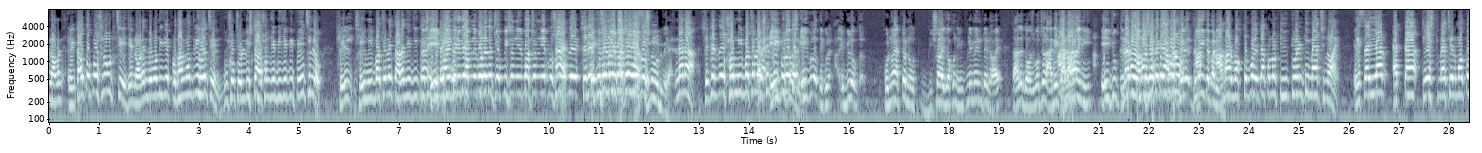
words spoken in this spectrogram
এটাও তো প্রশ্ন উঠছে যে নরেন্দ্র মোদী যে প্রধানমন্ত্রী হয়েছেন দুশো চল্লিশটা আসন যে বিজেপি পেয়েছিল সেই সেই নির্বাচনে তারা যে জিতেছে এই পয়েন্টে যদি আপনি বলেন চব্বিশের নির্বাচন নিয়ে প্রশ্ন হ্যাঁ, উঠলে একুশের নির্বাচন প্রশ্ন উঠবে। না না সেক্ষেত্রে সব এইগুলো তো এইগুলো দেখুন এগুলো কোনো একটা বিষয় যখন ইমপ্লিমেন্টেড হয় তাহলে দশ বছর আগে কেন হয়নি? এই যুক্তি ফেলে দিতে পারি আমার বক্তব্য এটা কোনো টি টোয়েন্টি ম্যাচ নয়। এসআইআর একটা টেস্ট ম্যাচের মতো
